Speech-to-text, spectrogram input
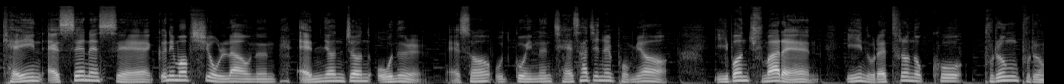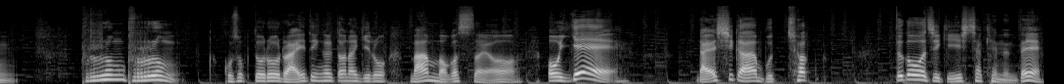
개인 SNS에 끊임없이 올라오는 N년 전 오늘에서 웃고 있는 제 사진을 보며 이번 주말엔 이 노래 틀어놓고 부릉부릉 부릉 부릉 고속도로 라이딩을 떠나기로 마음 먹었어요. 오 예! 날씨가 무척 뜨거워지기 시작했는데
